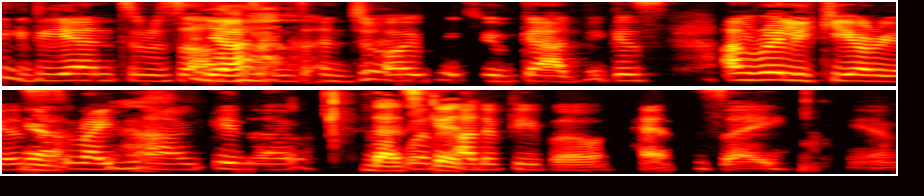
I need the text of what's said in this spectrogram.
see the end result yeah. and enjoy what you've got because I'm really curious yeah. right now, you know, That's what good. other people have to say. Yeah.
